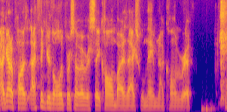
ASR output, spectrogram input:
I got to pause. I think you're the only person I've ever say call him by his actual name, not call him Rip.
